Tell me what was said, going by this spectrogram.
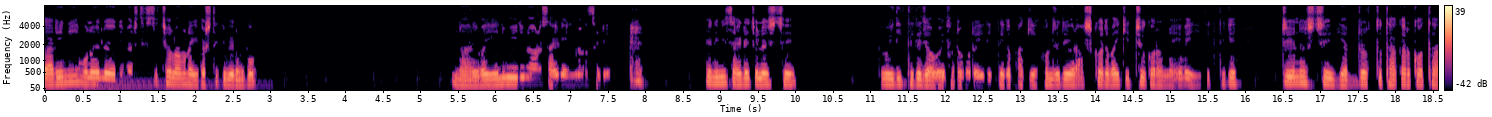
গাড়ি নিয়ে মনে হলো এনিমি আসতেছে। চলো আমরা এই পাশ থেকে বের হব না রে ভাই, এনিমি এনিমি আমার সাইডে এনিমি আমার সাইডে এনিমি সাইডে চলে এসছে। তো ওই দিক থেকে যাও ভাই ফটোফটো। এই দিক থেকে ফাঁকি। এখন যদি রাশ করে ভাই, কিচ্ছু করার নেই। ভাই এই দিক থেকে ট্রেন আসছে। এয়ারড্রপ তো থাকার কথা।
